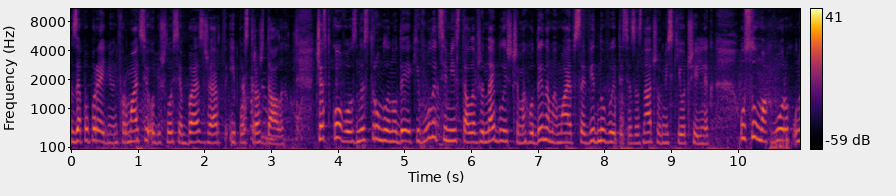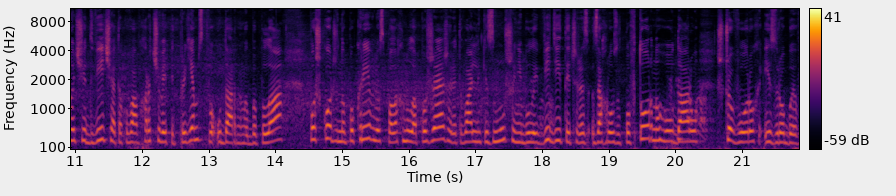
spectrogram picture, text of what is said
За попередньою інформацією обійшлося без жертв і постраждалих. Частково знеструмлено деякі вулиці міста, але вже найближчими годинами має все відновитися, зазначив міський очільник. У Сумах ворог уночі двічі атакував харчове підприємство ударними БПЛА. Пошкоджено покрівлю, спалахнула пожежа. Рятувальники змушені були відійти через загрозу повторного удару, що ворог і зробив.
